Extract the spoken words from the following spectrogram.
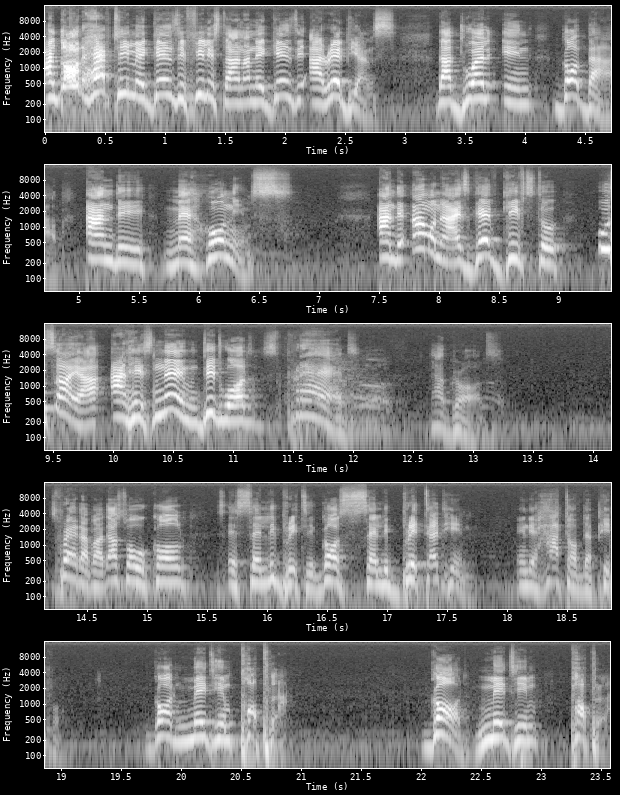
And God helped him against the Philistines and against the Arabians that dwell in Gobal and the Mehunims. And the Ammonites gave gifts to Uzziah, and his name did what? Spread abroad. Spread abroad. That's what we call a celebrity. God celebrated him in the heart of the people. God made him popular. God made him popular.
